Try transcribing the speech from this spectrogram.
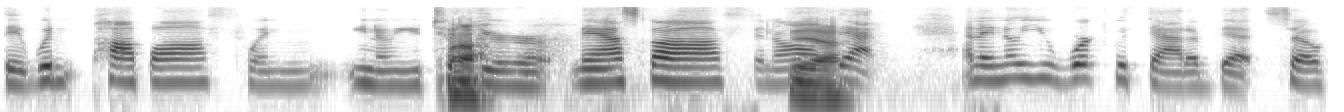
they wouldn't pop off when you know you took your mask off and all yeah. that and i know you worked with that a bit so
